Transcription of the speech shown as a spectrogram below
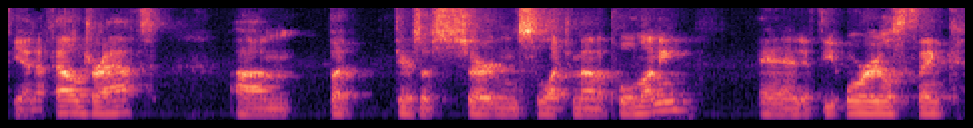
the NFL draft. Um, but there's a certain select amount of pool money, and if the Orioles think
